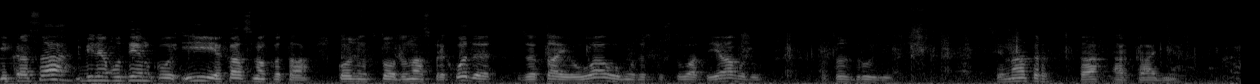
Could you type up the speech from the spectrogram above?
і краса біля будинку, і яка смакота. Кожен, хто до нас приходить, звертає увагу, може скуштувати ягоду. Отож, друзі, сенатор та Аркадія.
